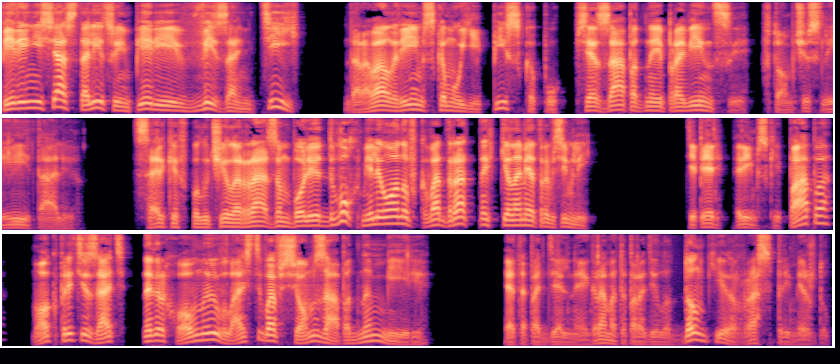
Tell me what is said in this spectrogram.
перенеся столицу империи в Византий, даровал римскому епископу все западные провинции, в том числе и Италию. Церковь получила разом более двух миллионов квадратных километров земли. Теперь римский папа мог притязать на верховную власть во всем западном мире. Эта поддельная грамота породила долгие распри между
